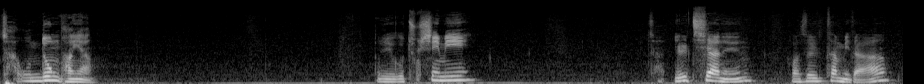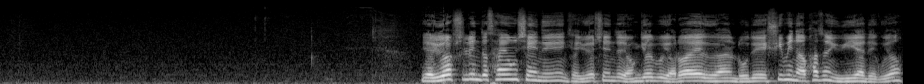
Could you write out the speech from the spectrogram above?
자 운동 방향 그리고 축심이 자, 일치하는 것을 뜻합니다. 야, 유압 실린더 사용 시에는 자, 유압 실린더 연결부 열화에 의한 로드의 휨이나 파손이 유의해야 되고요.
